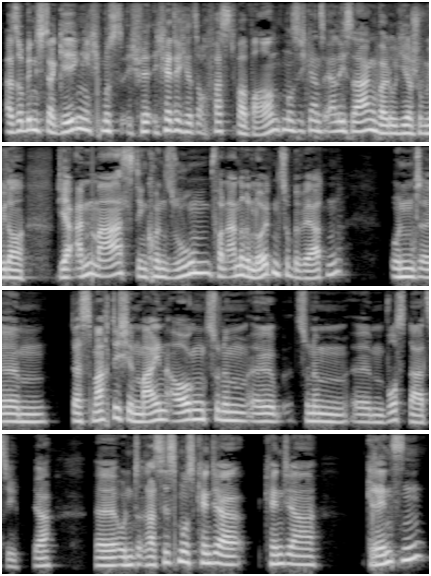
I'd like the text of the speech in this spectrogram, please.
also bin ich dagegen. Ich muss, ich, ich hätte dich jetzt auch fast verwarnt, muss ich ganz ehrlich sagen, weil du hier schon wieder dir anmaßt, den Konsum von anderen Leuten zu bewerten. Und ähm, das macht dich in meinen Augen zu einem äh, zu einem ähm, Wurstnazi, ja. Äh, und Rassismus kennt ja kennt ja Grenzen.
